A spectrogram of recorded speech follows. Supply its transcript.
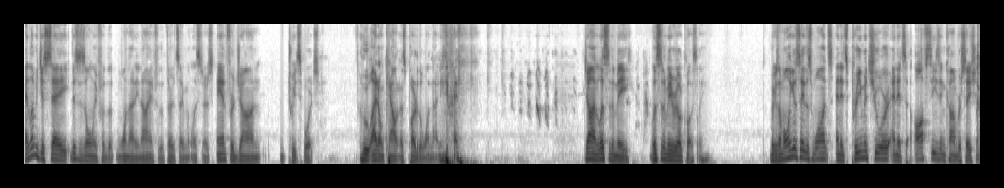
And let me just say, this is only for the 199 for the third segment listeners, and for John Tweet Sports, who I don't count as part of the 199. John, listen to me. Listen to me real closely. Because I'm only going to say this once, and it's premature and it's off season conversation,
